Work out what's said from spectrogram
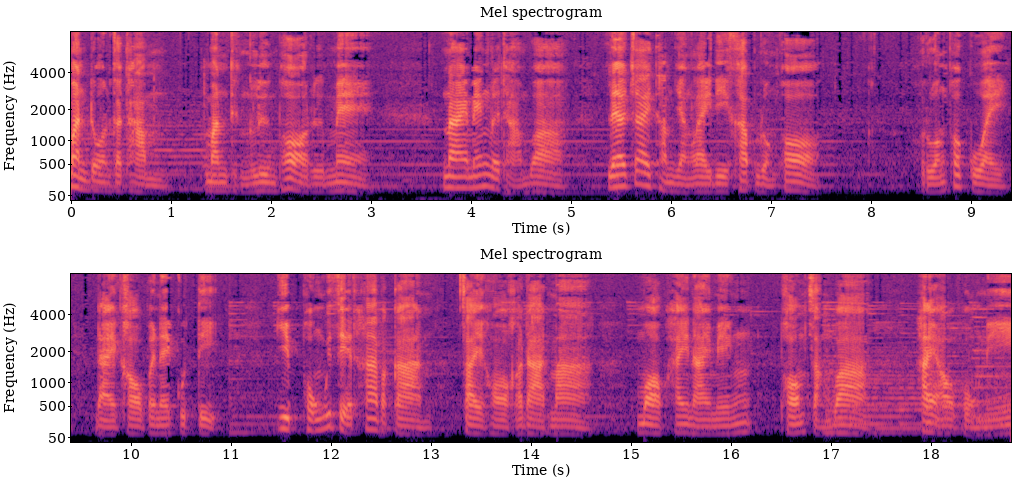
มันโดนกระทำมันถึงลืมพ่อหรือแม่ นายเม้งเลยถามว่า แล้วจะให้ทำอย่างไรดีครับหลวงพ่อ หลวงพ่อกลวย ได้เข้าไปในกุฏิหยิบผงวิเศษห้าประการ ใส่ห่อกระดาษมา มอบให้นายเม้ง พร้อมสั่งว่า ให้เอาผงนี้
